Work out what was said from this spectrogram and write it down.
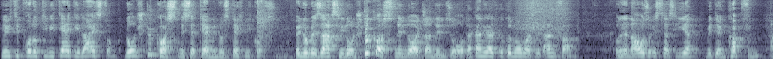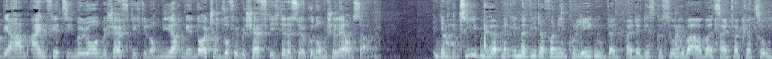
Nämlich die Produktivität, die Leistung. Lohnstückkosten ist der Terminus technicus. Wenn du mir sagst, die Lohnstückkosten in Deutschland sind so, da kann ich als Ökonom was mit anfangen. Und genauso ist das hier mit den Köpfen. Wir haben 41 Millionen Beschäftigte. Noch nie hatten wir in Deutschland so viele Beschäftigte. Das ist eine ökonomische Lehraussage. In den Betrieben hört man immer wieder von den Kollegen bei- der Diskussion über Arbeitszeitverkürzung,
